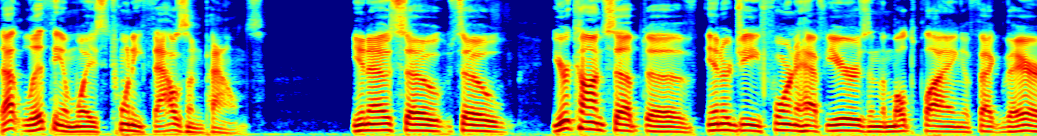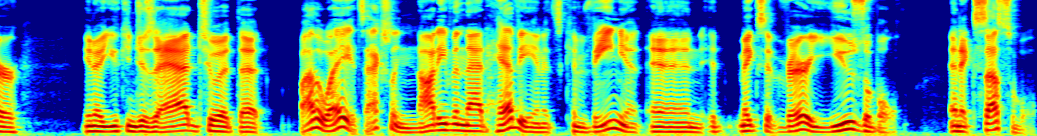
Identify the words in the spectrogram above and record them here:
that lithium weighs 20,000 pounds. You know, so so your concept of energy four and a half years and the multiplying effect there, you know, you can just add to it that by the way, it's actually not even that heavy and it's convenient and it makes it very usable and accessible.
